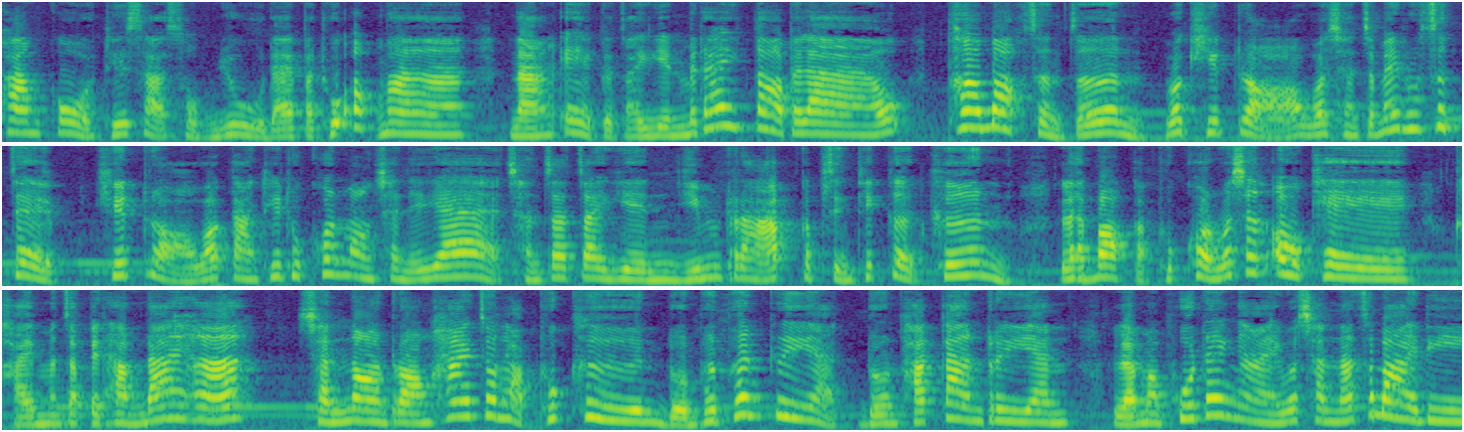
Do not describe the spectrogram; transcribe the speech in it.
ความโกรธที่สะสมอยู่ได้ปะทุออกมา นางเอกก็ใจเย็นไม่ได้ต่อไปแล้ว เธอบอกเซินเจิ้นว่าคิดหรอว่าฉันจะไม่รู้สึกเจ็บ คิดหรอว่าการที่ทุกคนมองฉันแย่ๆ ฉันจะใจเย็นยิ้มรับกับสิ่งที่เกิดขึ้น และบอกกับทุกคนว่าฉันโอเค ใครมันจะไปทำได้ฮะ ฉันนอนร้องไห้จนหลับทุกคืน โดนเพื่อนๆเกลียด โดนพักการเรียน แล้วมาพูดได้ไงว่าฉันน่าสบายดี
